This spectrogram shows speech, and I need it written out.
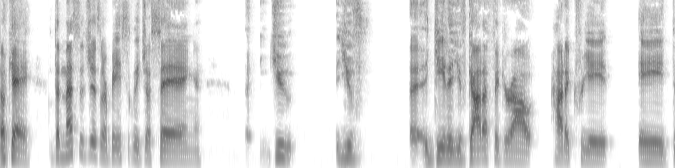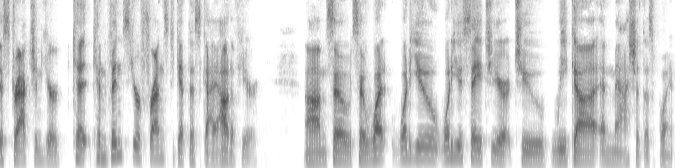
Okay, the messages are basically just saying, you you've uh, Gita, you've got to figure out how to create a distraction here. C- convince your friends to get this guy out of here. Um, so so what what do you what do you say to your to Wika and Mash at this point?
